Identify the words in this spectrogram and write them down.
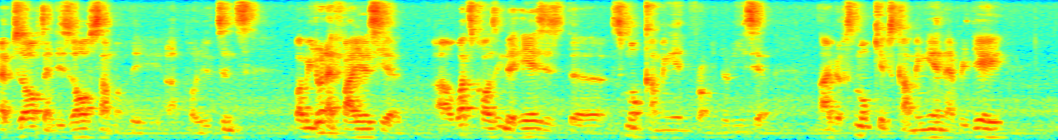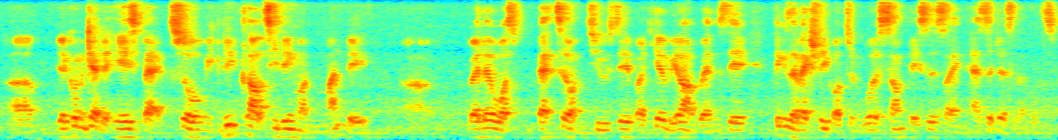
absorbs and dissolves some of the uh, pollutants. But we don't have fires here. Uh, what's causing the haze is the smoke coming in from Indonesia. Now, if the smoke keeps coming in every day, uh, you're going to get the haze back. So we did cloud seeding on Monday, weather was better on Tuesday, but here we are on Wednesday. Things have actually gotten worse. Some places are in hazardous levels.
